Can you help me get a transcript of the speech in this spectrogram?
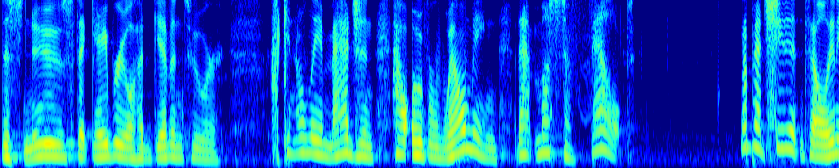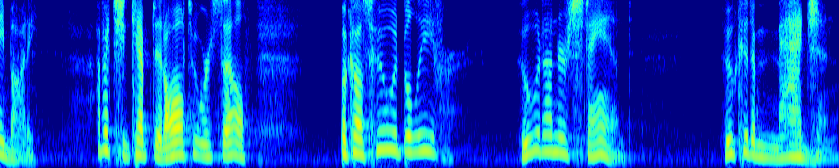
this news that Gabriel had given to her, I can only imagine how overwhelming that must have felt. I bet she didn't tell anybody. I bet she kept it all to herself because who would believe her? Who would understand? Who could imagine?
